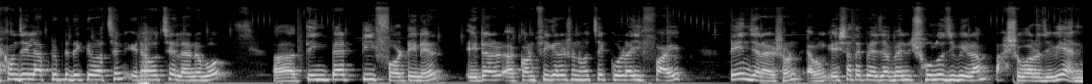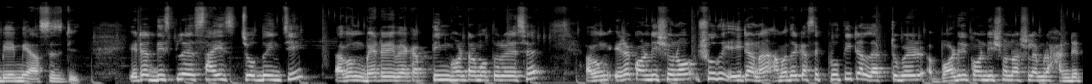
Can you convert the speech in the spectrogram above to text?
এখন যে ল্যাপটপটি দেখতে পাচ্ছেন, এটা হচ্ছে ল্যানোভো থিঙ্কপ্যাড টি ফোরটিনের এটার কনফিগারেশন হচ্ছে কোরাই ফাইভ টেন জেনারেশন এবং এর সাথে পেয়ে যাবেন ষোলো জিবি র্যাম পাঁচশো বারো জিবি এনবিএমই এসএসডি এটার ডিসপ্লে সাইজ চোদ্দ ইঞ্চি এবং ব্যাটারি ব্যাকআপ তিন ঘণ্টার মতো রয়েছে। এবং এটার কন্ডিশনও শুধু এইটা না, আমাদের কাছে প্রতিটা ল্যাপটপের বডির কন্ডিশন আসলে আমরা হান্ড্রেড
